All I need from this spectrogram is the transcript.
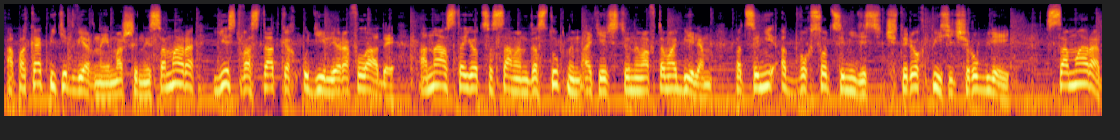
А пока пятидверные машины Самара есть в остатках у дилеров Лады. Она остается самым доступным отечественным автомобилем по цене от 274 тысяч рублей. Самара,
